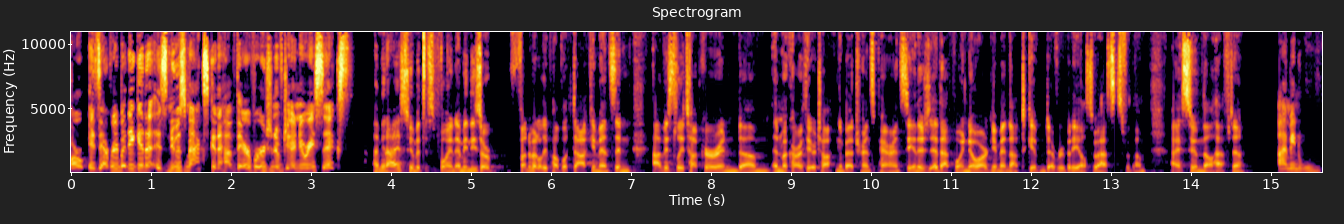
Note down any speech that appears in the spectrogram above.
are, is everybody gonna? Is Newsmax gonna have their version of January sixth? I mean, I assume at this point, I mean, these are fundamentally public documents, and obviously Tucker and um, and McCarthy are talking about transparency, and there's at that point no argument not to give them to everybody else who asks for them. I assume they'll have to. I mean,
